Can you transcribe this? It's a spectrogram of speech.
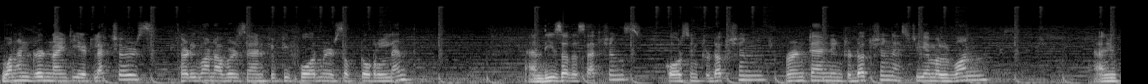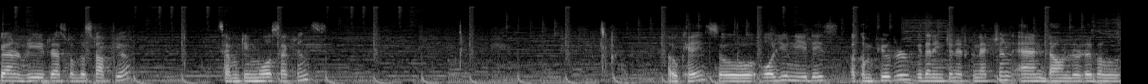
198 lectures 31 hours and 54 minutes of total length. And these are the sections course introduction front end introduction html1 and you can read rest of the stuff here. 17 more sections. Okay so all you need is a computer with an internet connection and downloadable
